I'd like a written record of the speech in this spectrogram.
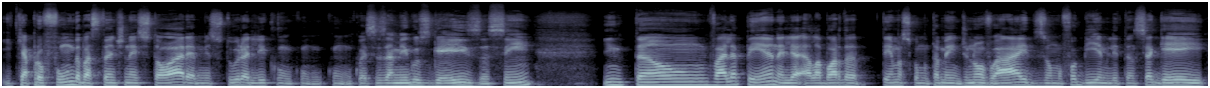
e que aprofunda bastante na história, mistura ali com, com, com, com esses amigos gays, assim. Então, vale a pena. Ela aborda temas como também, de novo, AIDS, homofobia, militância gay,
